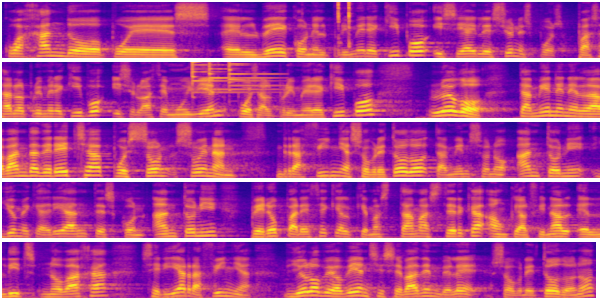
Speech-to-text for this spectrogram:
cuajando pues el B con el primer equipo y si hay lesiones pues pasar al primer equipo y si lo hace muy bien pues al primer equipo. Luego también en la banda derecha pues son, suenan Rafinha sobre todo, también sonó Anthony, yo me quedaría antes con Anthony, pero parece que el que más está más cerca, aunque al final el Leeds no baja, sería Rafinha. Yo lo veo bien si se va Dembélé, sobre todo, ¿no?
